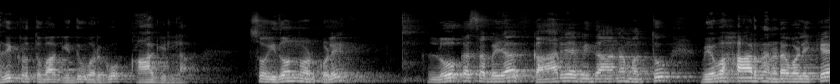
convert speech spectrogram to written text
ಅಧಿಕೃತವಾಗಿ ಇದುವರೆಗೂ ಆಗಿಲ್ಲ. ಸೊ ಇದೊಂದು ನೋಡ್ಕೊಳ್ಳಿ. ಲೋಕಸಭೆಯ ಕಾರ್ಯವಿಧಾನ ಮತ್ತು ವ್ಯವಹಾರದ ನಡವಳಿಕೆ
